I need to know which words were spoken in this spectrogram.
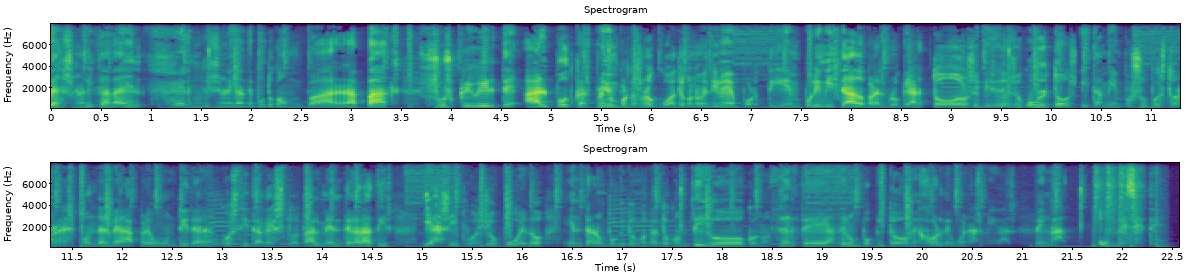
personalizada en nutricionalicante.com barra packs, suscribirte al podcast premium por tan solo 4,99 por tiempo limitado para desbloquear todos los episodios ocultos y también por supuesto responderme a la preguntita de la encuestita que es totalmente gratis y así pues yo puedo entrar un poquito en contacto contigo, conocerte, hacer un poquito mejor de buenas migas. Venga, un besete.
